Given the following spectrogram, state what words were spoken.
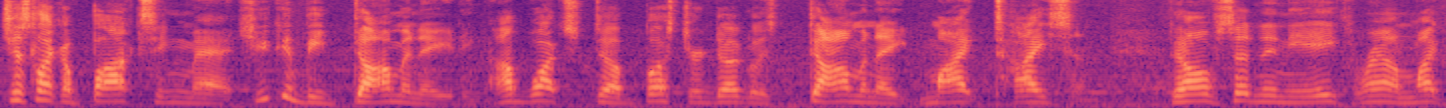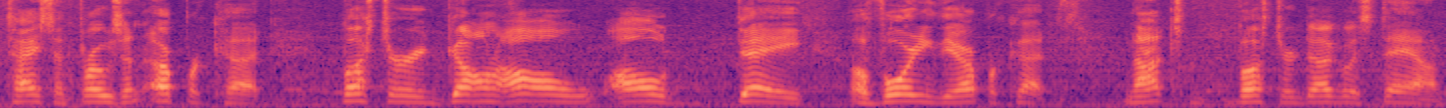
just like a boxing match. You can be dominating. I watched uh, Buster Douglas dominate Mike Tyson. Then all of a sudden in the eighth round, Mike Tyson throws an uppercut. Buster had gone all all day avoiding the uppercut, knocks Buster Douglas down.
